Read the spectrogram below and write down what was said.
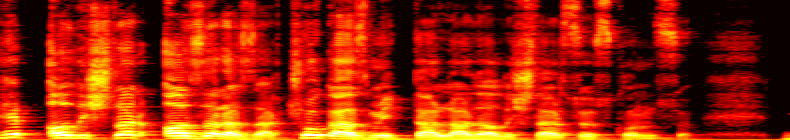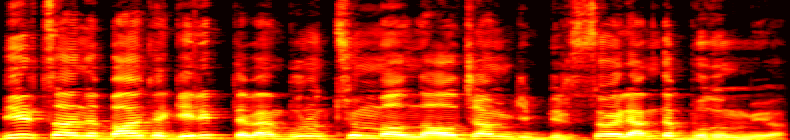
hep alışlar azar azar. Çok az miktarlarda alışlar söz konusu. Bir tane banka gelip de ben bunun tüm malını alacağım gibi bir söylemde bulunmuyor.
